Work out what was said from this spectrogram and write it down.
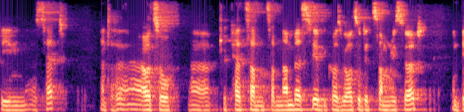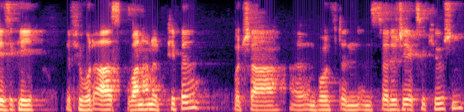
been set. And uh, I also uh, prepared some some numbers here because we also did some research. And basically, if you would ask 100 people which are uh, involved in, in strategy execution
